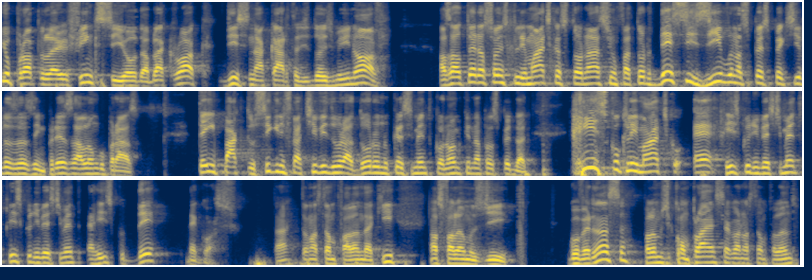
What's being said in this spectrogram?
E o próprio Larry Fink, CEO da BlackRock, disse na carta de 2009, as alterações climáticas tornaram-se um fator decisivo nas perspectivas das empresas a longo prazo. Tem impacto significativo e duradouro no crescimento econômico e na prosperidade. Risco climático é risco de investimento, risco de investimento é risco de negócio. Tá? Então, nós estamos falando aqui, nós falamos de governança, falamos de compliance, agora nós estamos falando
